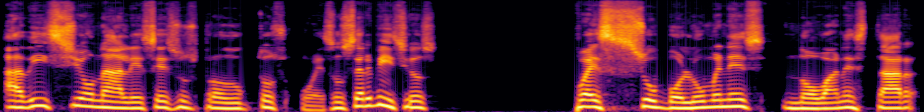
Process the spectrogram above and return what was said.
adicionales esos productos o esos servicios, pues sus volúmenes no van a estar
